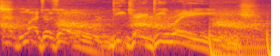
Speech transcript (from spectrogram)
At Legend Zone, DJ D Range.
